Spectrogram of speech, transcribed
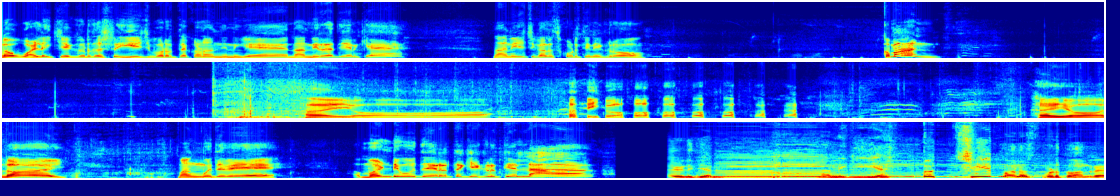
ಲವ್ ಒಳಿಗೆ ಎಗ್ರದಷ್ಟು ಈಜು ಬರುತ್ತೆ ಕಣ ನಿನಗೆ. ನಾನು ಇರೋದು ಏನಕ್ಕೆ ನಾನು ಈಜ್ ಕಲಿಸ್ಕೊಡ್ತೀನಿ ಎಗ್ರು. ಕಮಾನ್ ಅಯ್ಯೋ. ಅಯ್ಯೋ. ಅಯ್ಯೋ ಲೋಯ್. ಮಂಗ್ಮುದಿವಿ ಮಂಡಿ ಉದ್ದ ಇರತ್ತೆ ಎಗ್ರುತ್ತಿಯಲ್ಲ ಹೇಳಿದ್ದೇನೆ ನನಗೆ ಎಷ್ಟು ಚೀಪ್ ಅನಿಸ್ಬಿಡ್ತು ಅಂದ್ರೆ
